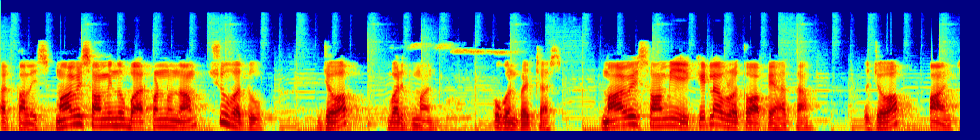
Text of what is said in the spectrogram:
અડતાલીસ. મહાવીર સ્વામીનું બાળપણનું નામ શું હતું? જવાબ વર્ધમાન. ઓગણપચાસ. મહાવીર સ્વામીએ કેટલા વ્રતો આપ્યા હતા? તો જવાબ પાંચ.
